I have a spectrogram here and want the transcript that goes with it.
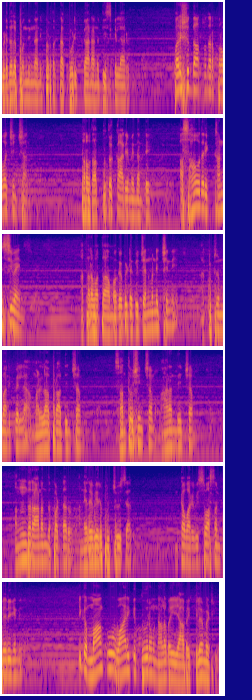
విడుదల పొందిందని కృతజ్ఞ కూడికగా నన్ను తీసుకెళ్ళారు. పరిశుద్ధాత్మ ద్వారా ప్రవచించాను. తర్వాత అద్భుత కార్యం ఏంటంటే ఆ సహోదరి కన్సీవ్ అయింది. ఆ తర్వాత ఆ మగబిడ్డకు జన్మనిచ్చింది. ఆ కుటుంబానికి వెళ్ళా మళ్ళా ప్రార్థించాం సంతోషించాం ఆనందించాం. అందరు ఆనందపడ్డారు ఆ నెరవేర్పు చూశారు. ఇంకా వారి విశ్వాసం పెరిగింది. ఇక మాకు వారికి దూరం నలభై యాభై కిలోమీటర్లు.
